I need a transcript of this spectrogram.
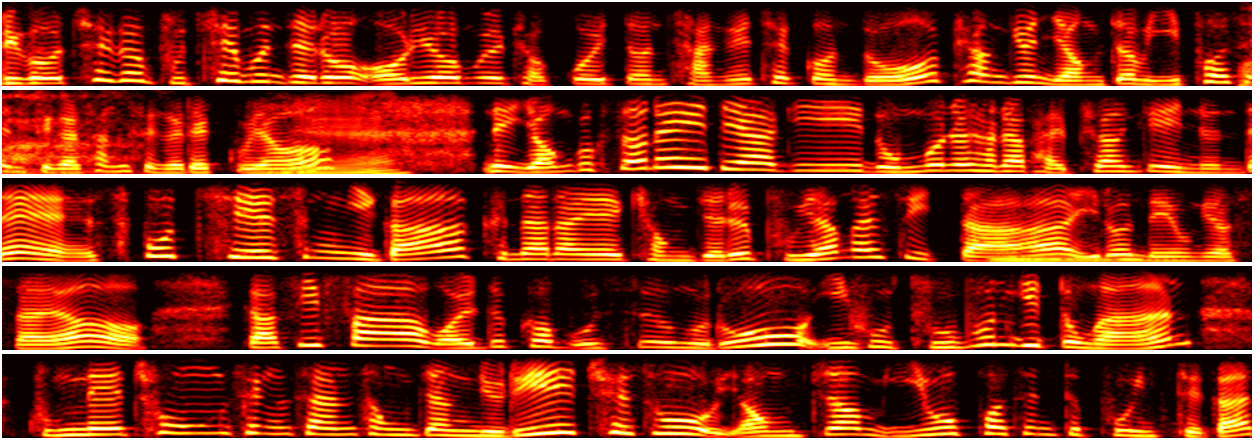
그리고 최근 부채 문제로 어려움을 겪고 있던 장외 채권도 평균 0.2%가 상승을 했고요. 예. 네, 영국 서레이 대학이 논문을 하나 발표한 게 있는데 스포츠의 승리가 그 나라의 경제를 부양할 수 있다 음. 이런 내용이었어요. 그러니까 FIFA 월드컵 우승으로 이후 두 분기 동안 국내 총 생산 성장률이 최소 0.25% 포인트가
